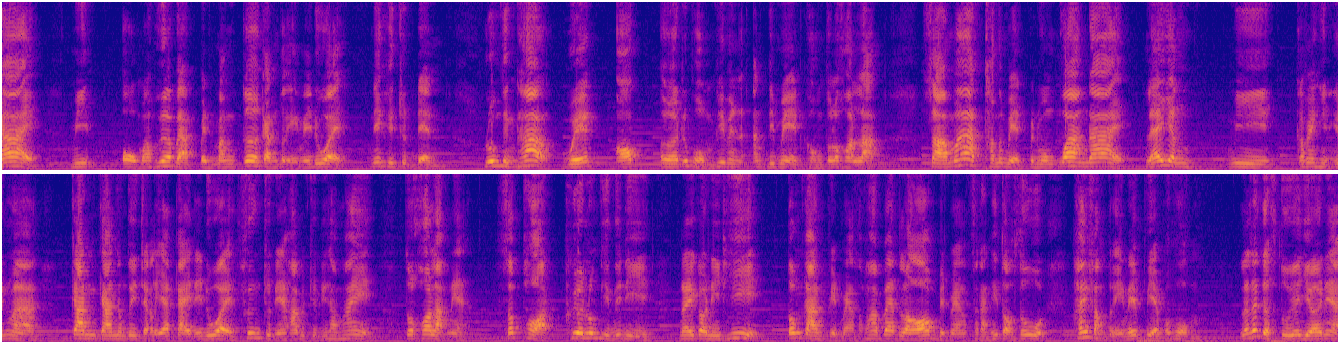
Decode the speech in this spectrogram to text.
ได้ มีโอ่งมาเพื่อแบบเป็นบังเกอร์กันตัวเองได้ด้วย นี่คือจุดเด่น รวมถึงท่า Wake of Earth ที่ผมที่เป็นอันติเมตของตัวละครหลัก สามารถทำดาเมจเป็นวงกว้างได้ และยังมีกระแพงหินขึ้นมากันการโจมตีจากระยะไกลได้ด้วย ซึ่งจุดนี้ครับเป็นจุดที่ทำให้ตัวครหลักเนี่ยซัพพอร์ตเพื่อนร่วมทีมได้ดี ในกรณีที่ต้องการเปลี่ยนแปลงสภาพแวดล้อมเปลี่ยนแปลงสถานที่ต่อสู้ ให้ฝั่งตัวเองได้เปรียบครับผม แล้วถ้าเกิดสตูเยอะๆเนี่ย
